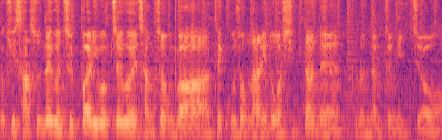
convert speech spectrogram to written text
역시 사수덱은 즉발 이법 제거의 장점과 덱 구성 난이도가 쉽다는 그런 장점이 있죠.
